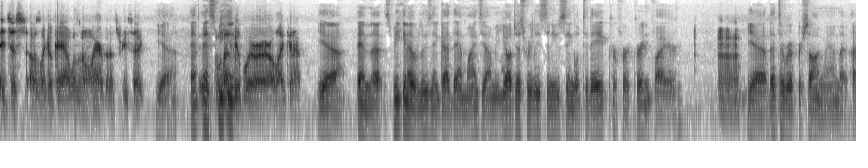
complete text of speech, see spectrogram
it just I was like, okay, I wasn't aware, but that's pretty sick. yeah, and and I'm glad people are, are liking it. yeah, and uh, speaking of losing goddamn minds, yeah, I mean, y'all just released a new single today for Curtain Fire. hmm Yeah, that's a ripper song, man. That, I,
